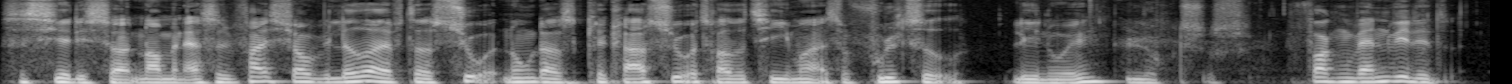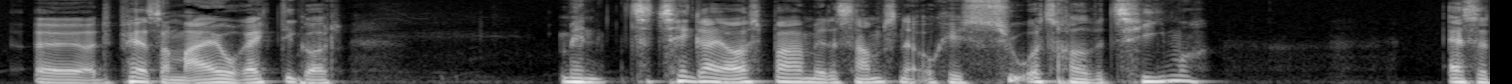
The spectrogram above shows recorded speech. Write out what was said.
så siger de så, Nå, men altså, det er faktisk sjovt, vi leder efter syv, nogen, der kan klare 37 timer, altså fuldtid lige nu, ikke? Luksus. Fucking vanvittigt, øh, og det passer mig jo rigtig godt. Men så tænker jeg også bare med det samme sådan, okay, 37 timer, altså,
